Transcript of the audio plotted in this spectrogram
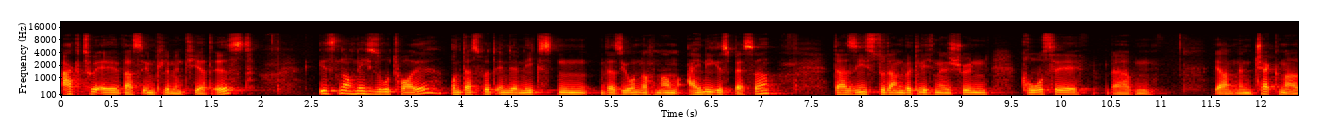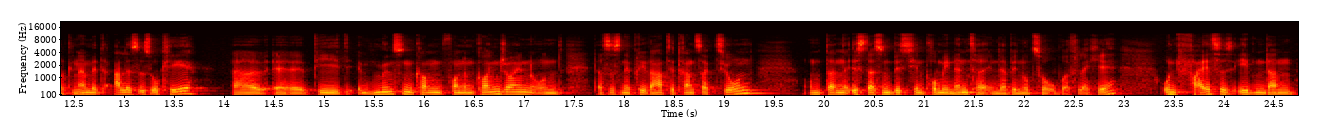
aktuell, was implementiert ist. Ist noch nicht so toll und das wird in der nächsten Version noch mal um einiges besser. Da siehst du dann wirklich eine schön große, ähm, ja, einen Checkmark ne, mit alles ist okay. Äh, äh die, Münzen kommen von einem CoinJoin und das ist eine private Transaktion und dann ist das ein bisschen prominenter in der Benutzeroberfläche. Und falls es eben dann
